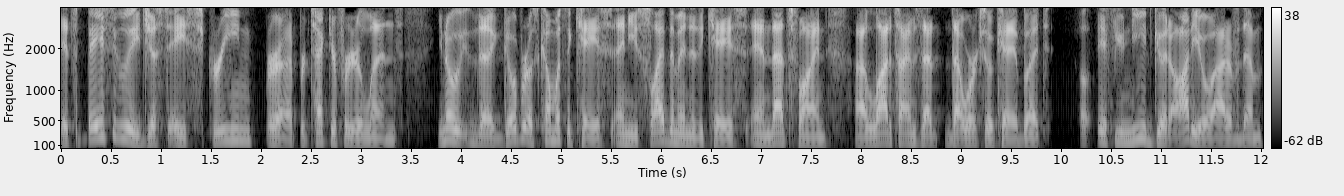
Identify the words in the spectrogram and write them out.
it's basically just a screen or a protector for your lens. You know, the GoPros come with a case and you slide them into the case, and that's fine. A lot of times that, that works okay. But uh, if you need good audio out of them,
